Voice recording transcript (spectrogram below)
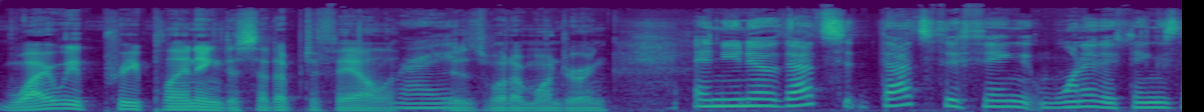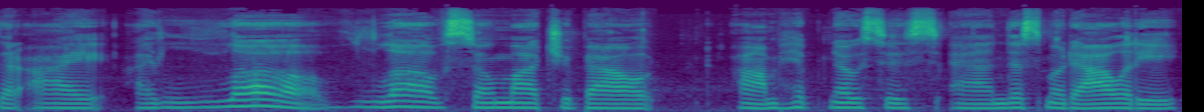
Why are we pre-planning to set up to fail? Right. Is what I'm wondering. And you know that's that's the thing. One of the things that I I love love so much about um, hypnosis and this modality,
